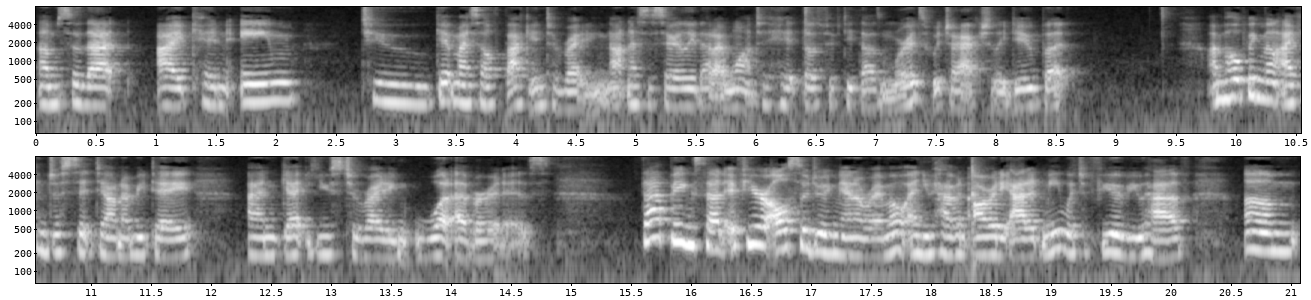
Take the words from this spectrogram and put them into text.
um, so that I can aim to get myself back into writing. Not necessarily that I want to hit those 50,000 words, which I actually do, but I'm hoping that I can just sit down every day and get used to writing whatever it is. That being said, if you're also doing NaNoWriMo and you haven't already added me, which a few of you have, um,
